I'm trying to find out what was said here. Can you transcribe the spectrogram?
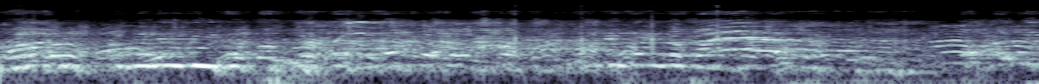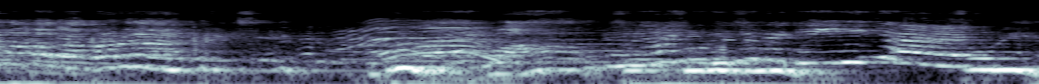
Ah! Ang nalilihan! Hindi ba yung nakakababag? Ano ba ba? Parang Matrix. Wow! Sorry, sorry. Sorry,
